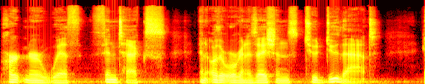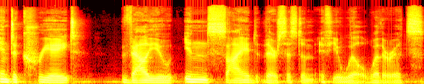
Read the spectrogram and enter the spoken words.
partner with fintechs and other organizations to do that and to create value inside their system, if you will, whether it's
